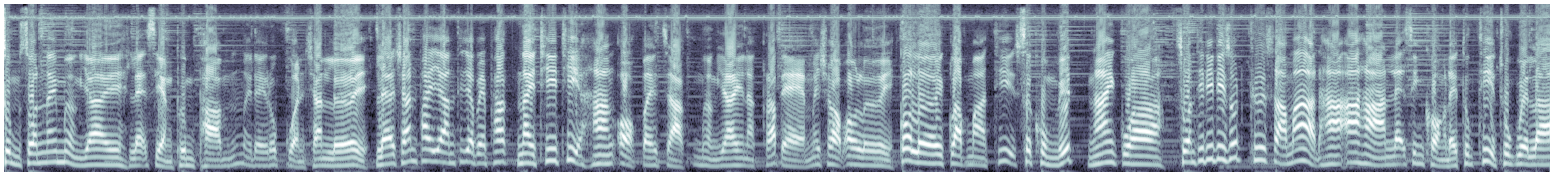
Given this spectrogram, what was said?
สุ่มซนในเมืองใหญ่และเสียงพึมพำไม่ได้รบกวนฉันเลย และฉันพยายามที่จะไปพักในที่ที่ห่างออกไปจากเมืองใหญ่นะครับ แต่ไม่ชอบเอาเลย ก็เลยกลับมาที่สุขุมวิทง่ายกว่า ส่วนที่ดีที่สุดคือสามารถหาอาหารและสิ่งของได้ทุกที่ทุกเวลา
